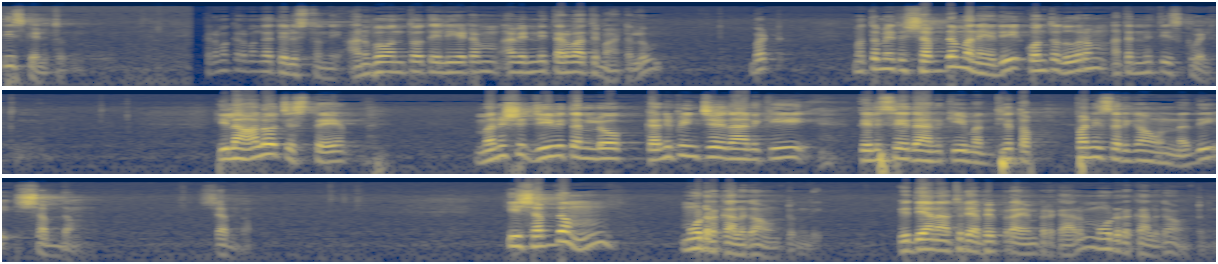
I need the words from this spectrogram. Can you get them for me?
తీసుకెళ్తుంది. క్రమక్రమంగా తెలుస్తుంది. అనుభవంతో తెలియటం అవన్నీ తర్వాతి మాటలు. బట్ మొత్తం మీద శబ్దం అనేది కొంత దూరం అతన్ని తీసుకువెళ్తుంది. ఇలా ఆలోచిస్తే మనిషి జీవితంలో కనిపించేదానికి తెలిసేదానికి మధ్య తప్పనిసరిగా ఉన్నది శబ్దం. శబ్దం. ఈ శబ్దం మూడు రకాలుగా ఉంటుంది. విద్యానాథుడి అభిప్రాయం ప్రకారం మూడు రకాలుగా ఉంటుంది.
